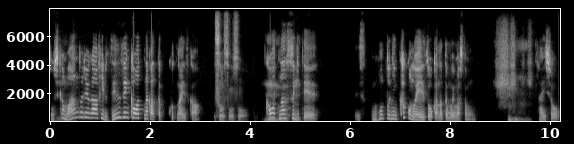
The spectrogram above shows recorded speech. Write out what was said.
そう、しかもアンドリュー・ガーフィールド全然変わってなかったことないですか？そうそうそ変わってなすぎて、もう本当に過去の映像かなって思いましたもん、最初。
